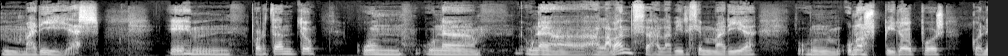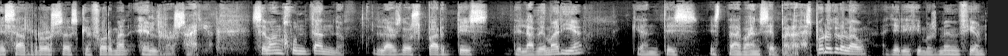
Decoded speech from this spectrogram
Marías. Em, por tanto, una, una alabanza a la Virgen María, unos piropos con esas rosas que forman el rosario. Se van juntando las dos partes del Ave María, que antes estaban separadas. Por otro lado, ayer hicimos mención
